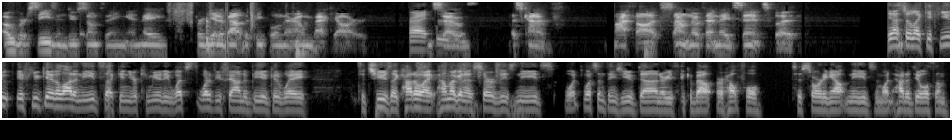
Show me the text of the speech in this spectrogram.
overseas and do something and they forget about the people in their own backyard. Right. And so that's kind of my thoughts. I don't know if that made sense, but yeah. So like if you if you get a lot of needs like in your community, what's what have you found to be a good way to choose? Like how do I how am I going to serve these needs? What what's some things you've done or you think about are helpful to sorting out needs and what how to deal with them?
